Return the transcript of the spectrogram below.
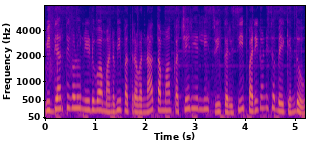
ವಿದ್ಯಾರ್ಥಿಗಳು ನೀಡುವ ಮನವಿ ಪತ್ರವನ್ನ ತಮ್ಮ ಕಚೇರಿಯಲ್ಲಿ ಸ್ವೀಕರಿಸಿ ಪರಿಗಣಿಸಬೇಕೆಂದು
